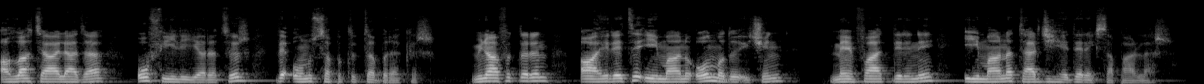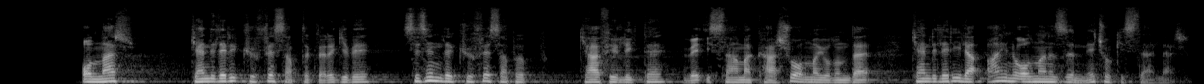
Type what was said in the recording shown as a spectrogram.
Allah Teala da o fiili yaratır ve onu sapıklıkta bırakır. Münafıkların ahirete imanı olmadığı için menfaatlerini imana tercih ederek saparlar. Onlar kendileri küfre saptıkları gibi sizin de küfre sapıp kafirlikte ve İslam'a karşı olma yolunda kendileriyle aynı olmanızı ne çok isterler.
